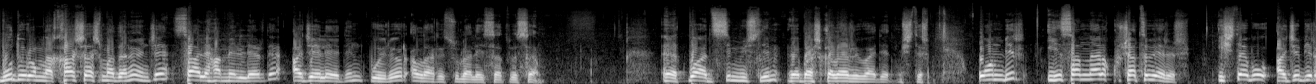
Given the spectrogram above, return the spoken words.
bu durumla karşılaşmadan önce salih amellerde acele edin buyuruyor Allah Resulü Aleyhisselatü Vesselam. Evet bu hadisi Müslim ve başkaları rivayet etmiştir. 11. İnsanlara kuşatı verir. İşte bu acı bir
